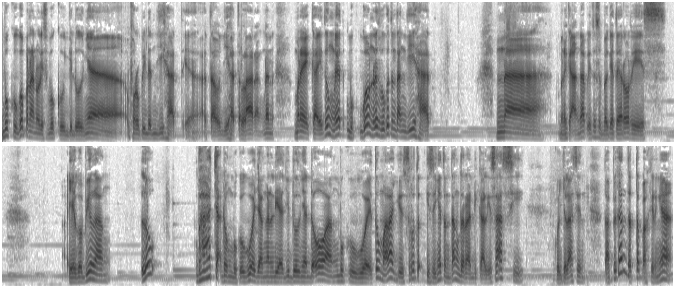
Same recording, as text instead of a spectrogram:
buku. Gue pernah nulis buku judulnya Forbidden Jihad ya atau jihad terlarang. Dan mereka itu ngeliat gue nulis buku tentang jihad. Nah mereka anggap itu sebagai teroris. Ya gue bilang lu baca dong buku gue jangan lihat judulnya doang. Buku gue itu malah justru isinya tentang deradikalisasi gue jelasin. Tapi kan tetap akhirnya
